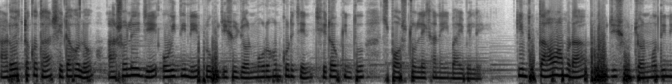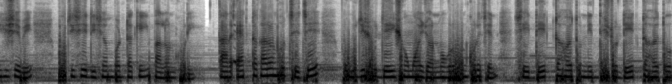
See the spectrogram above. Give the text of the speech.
আরও একটা কথা, সেটা হলো আসলে যে ওই দিনে প্রভু যিশু জন্মগ্রহণ করেছেন, সেটাও কিন্তু স্পষ্ট লেখা নেই বাইবেলে। কিন্তু তাও আমরা প্রভু যিশুর জন্মদিন হিসেবে পঁচিশে ডিসেম্বরটাকেই পালন করি। তার একটা কারণ হচ্ছে যে, প্রভু যিশু যেই সময় জন্মগ্রহণ করেছেন, সেই ডেটটা হয়তো, নির্দিষ্ট ডেটটা হয়তো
